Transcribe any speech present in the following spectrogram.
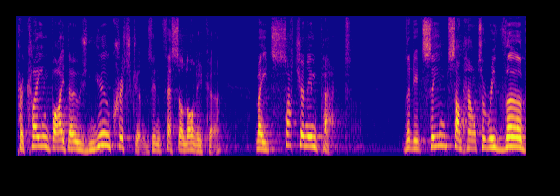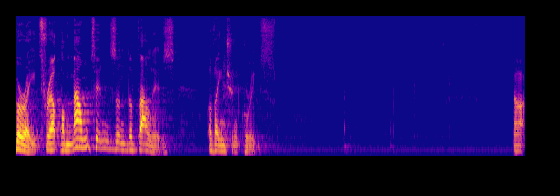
proclaimed by those new Christians in Thessalonica made such an impact that it seemed somehow to reverberate throughout the mountains and the valleys of ancient Greece. Now,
